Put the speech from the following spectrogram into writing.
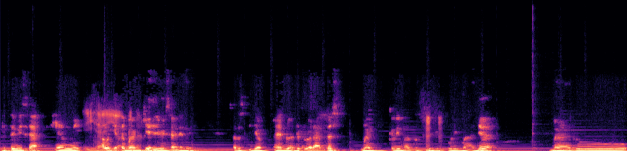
itu bisa ya Iya, kalau iya, kita bagi aja misalnya nih 130 eh 200 bagi ke 575 aja baru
